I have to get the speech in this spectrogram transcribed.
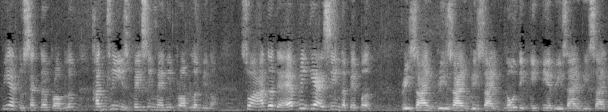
We have to settle problem. Country is facing many problem, you know. So other than every day I see in the paper, resign, resign, resign, no dignity, resign, resign.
